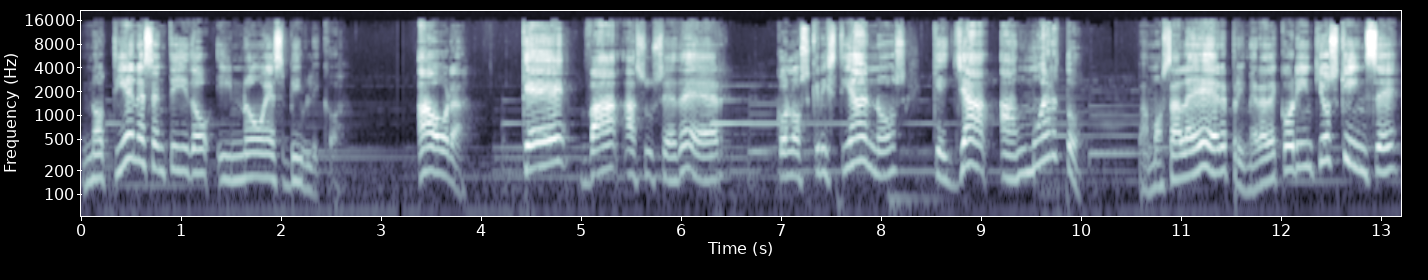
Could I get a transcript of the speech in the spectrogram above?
No tiene sentido y no es bíblico. Ahora, ¿qué va a suceder con los cristianos que ya han muerto? Vamos a leer 1 Corintios 15,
